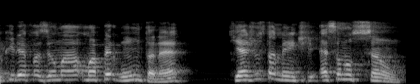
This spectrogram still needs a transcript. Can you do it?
Eu queria fazer uma, uma pergunta, né? Que é justamente essa noção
